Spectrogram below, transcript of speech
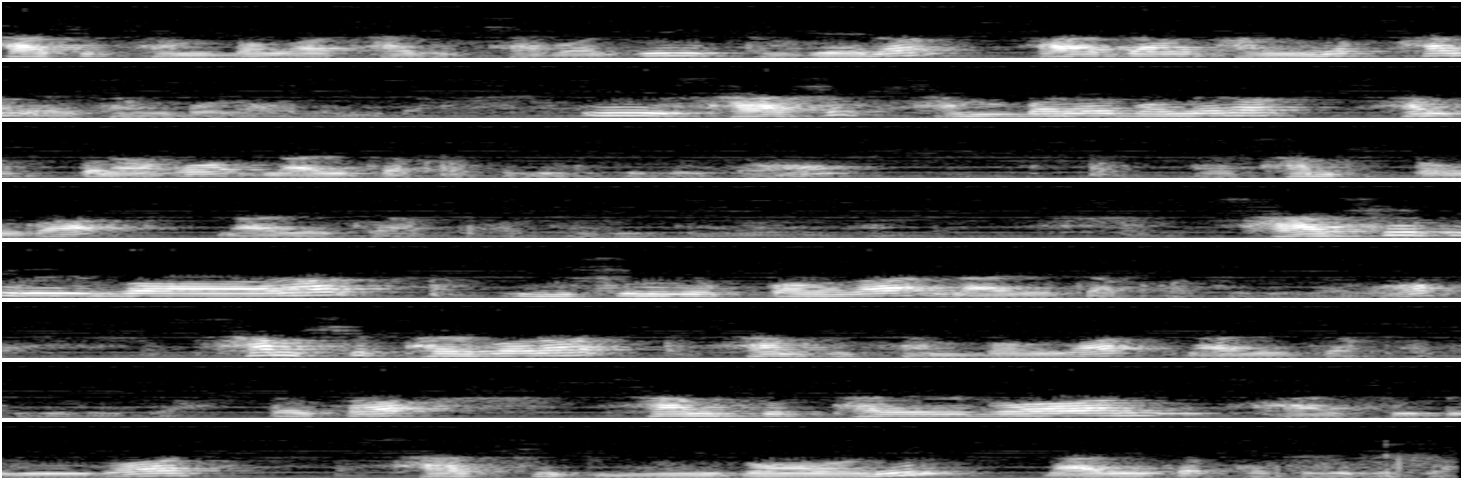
43번과 44번, 이 두 개는 가장 강력한 예상 번호가 됩니다. 이 43번에 보면은 30번하고 날짜 가속이 이렇게 되죠. 30번과 날짜 가속이 되고 41번은 26번과 날짜 가속이 되고 38번은 33번과 날짜 가속이 되죠. 그래서 38번, 41번, 42번이 날짜 가속이 되죠.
